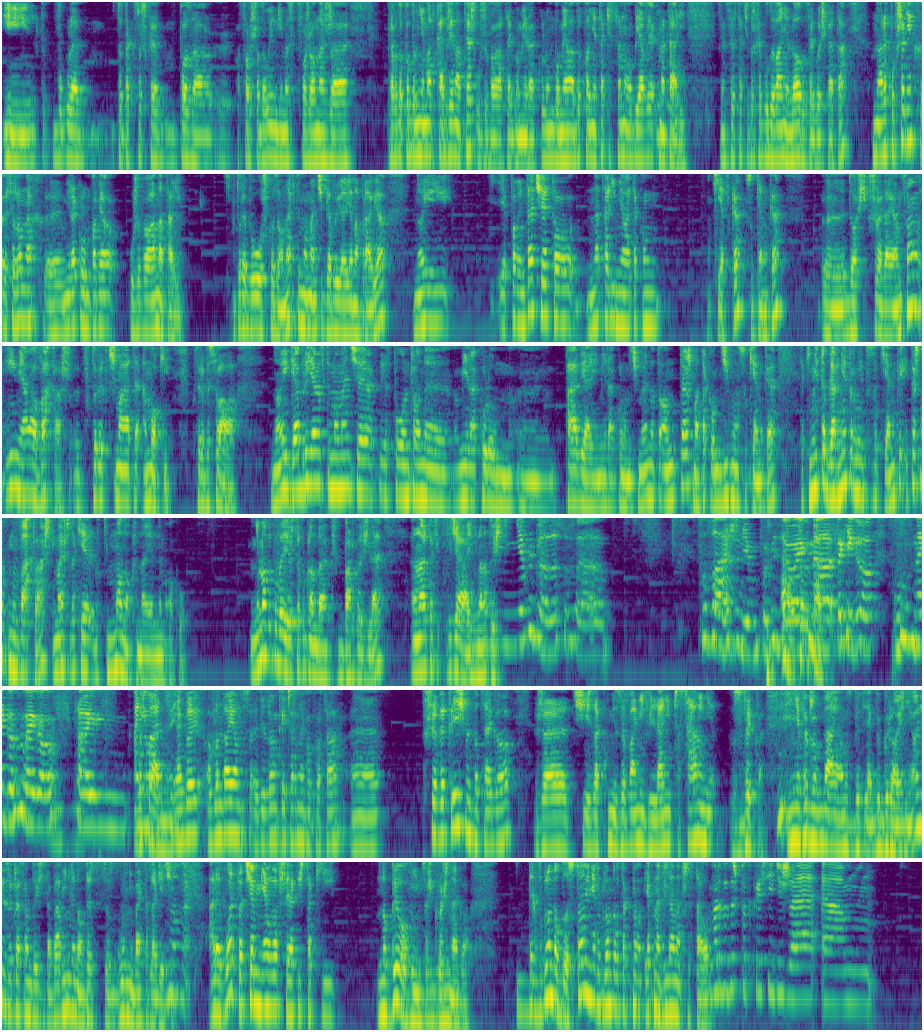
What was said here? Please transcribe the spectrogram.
i w ogóle to tak troszkę poza y, foreshadowingiem jest stworzone, że prawdopodobnie matka Adriana też używała tego Miraculum, bo miała dokładnie takie same objawy jak Natalii. Więc to jest takie trochę budowanie loru tego świata. No ale w poprzednich sezonach y, Miraculum Pavia używała Natalii, które było uszkodzone. W tym momencie Gabriela je naprawia. No i jak pamiętacie, to Natalii miała taką kieckę, sukienkę, y, dość przylegającą i miała wachlarz, w których trzymała te amoki, które wysyłała. No i Gabriel w tym momencie, jak jest połączony Miraculum y, Pawia i Miraculum Ćmy, no to on też ma taką dziwną sukienkę, taki nie to garnitur, nie to sukienkę i też ma ten wachlarz i ma jeszcze takie, taki monokl na jednym oku. Nie mogę powiedzieć, że to wygląda jakoś bardzo źle, no ale tak jak powiedziałaś, wygląda dość... Nie wygląda to za poważnie bym powiedziała, o, to, jak tak. na takiego głównego złego w całej animacji. Dokładnie. Jakby oglądając Biedronkę i Czarnego Kota, e, przywykliśmy do tego, że ci zakumizowani wilani czasami nie, zwykle nie wyglądają zbyt jakby groźnie. Oni zwykle są dość zabawni, no wiadomo, to jest, to jest głównie bajka dla dzieci. No tak. Ale Władca Ciem miał zawsze jakiś taki, no było w nim coś groźnego tak wyglądał dostojnie, wyglądał tak no, jak na Wilana przystało. Warto też podkreślić, że um,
